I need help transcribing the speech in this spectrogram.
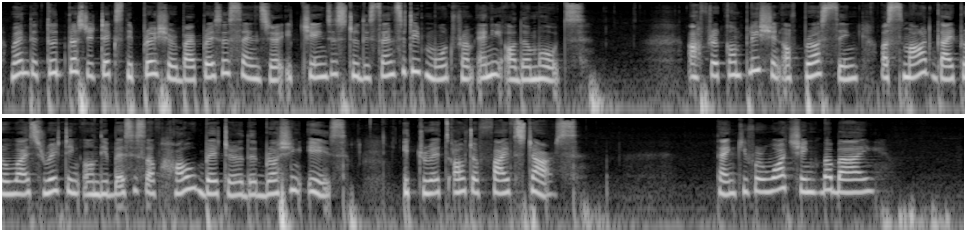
When the toothbrush detects the pressure by pressure sensor, it changes to the sensitive mode from any other modes. After completion of brushing, a smart guide provides rating on the basis of how better the brushing is. It rates out of 5 stars. Thank you for watching. Bye bye.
